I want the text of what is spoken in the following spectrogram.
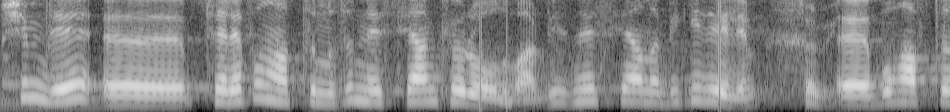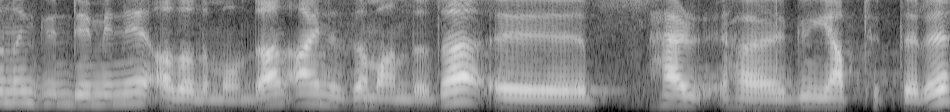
Şimdi e, telefon hattımızda Neslihan Köroğlu var. Biz Neslihan'a bir gidelim. Tabii. E, bu haftanın gündemini alalım ondan. Aynı zamanda da e, her, her gün yaptıkları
